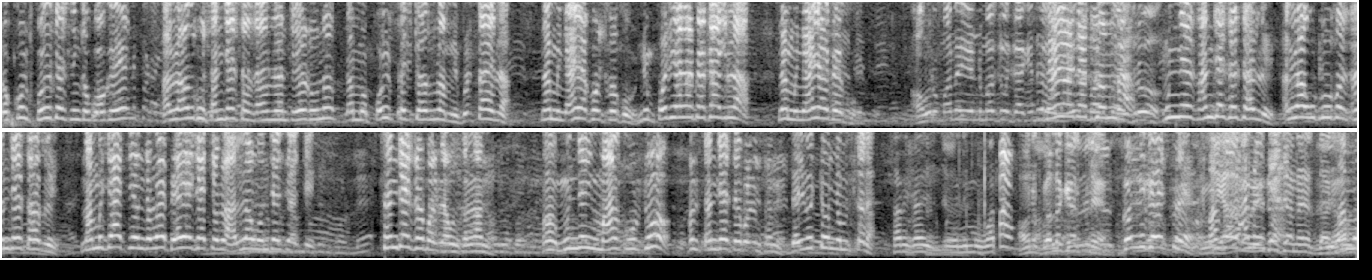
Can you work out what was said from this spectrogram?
ಲೋಕಲ್ ಪೊಲೀಸ್ ಸ್ಟೇಷನ್ಗೆ ಹೋಗಿ ಎಲ್ಲರಿಗೂ ಸಂದೇಶ ಸಾರಲಿ ಅಂತ ಹೇಳಿದ್ರು ನಮ್ಮ ಪೊಲೀಸ್ ಅಧಿಕಾರಿಗಳು ನಮ್ಗೆ ಬಿಡ್ತಾ ಇಲ್ಲ. ನಮ್ಗೆ ನ್ಯಾಯ ಕೊಡಿಸ್ಬೇಕು. ನಿಮ್ಮ ಪರಿಹಾರ ಬೇಕಾಗಿಲ್ಲ. ನಮ್ಗೆ ನ್ಯಾಯ ಬೇಕು. ಅವ್ರ ಮನೆ ಹೆಣ್ಣು ಮಕ್ಳಿಗಾಗಿದ್ರೆ ನ್ಯಾಯ ಆಗತ್ತೆ ನಮ್ಗೆ ಮುಂದೆ ಸಂದೇಶ ಸಾಗಲಿ. ಎಲ್ಲ ಹುಡುಗರು ಸಂದೇಶ ಆಗಲಿ ನಮ್ಮ ಜಾತಿ ಅಂದ್ರೆ ಬೇರೆ ಜಾತಿ ಅಲ್ಲ ಎಲ್ಲ ಒಂದೇ ಜಾತಿ. ಸಂದೇಶ ಬರಲಿ ಅವ್ರಿಗೆಲ್ಲಾನು ಹಾಂ ಮುಂದೆ ಹಿಂಗೆ ಮಾಡ್ಕೊಡ್ತು ಒಂದು ಸಂದೇಶ ಬರಲಿ ಸ್ವಾಮಿ. ದಯವಿಟ್ಟು ಒಂದು ನಮಸ್ಕಾರ ಸರ್ ನಿಮ್ಮ ಅವನು ಗಲ್ಲಗೇರಿಸಲಿ ನಮ್ಮ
